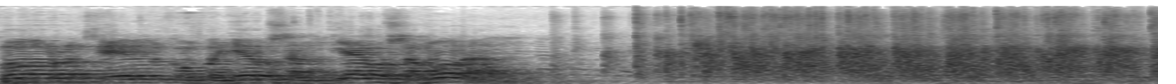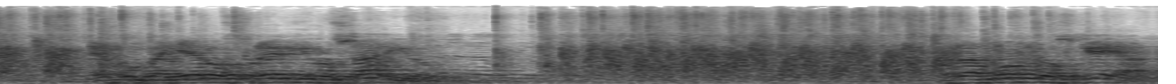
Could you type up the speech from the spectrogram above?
por el compañero Santiago Zamora, el compañero Freddy Rosario, Ramón Mosquea,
